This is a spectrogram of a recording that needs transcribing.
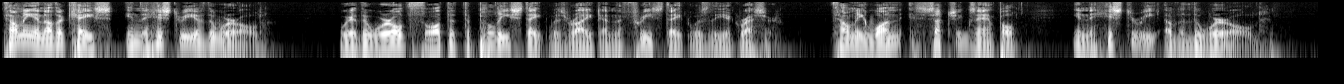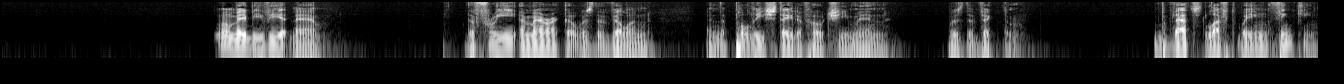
Tell me another case in the history of the world where the world thought that the police state was right and the free state was the aggressor. Tell me one such example in the history of the world. Well, maybe Vietnam the free America was the villain, and the police state of Ho Chi Minh was the victim. But that's left wing thinking.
